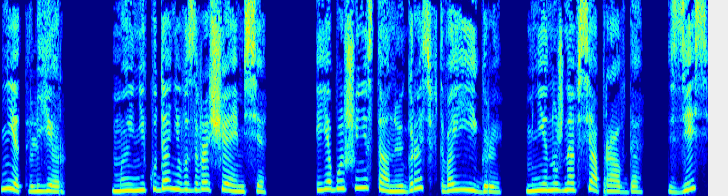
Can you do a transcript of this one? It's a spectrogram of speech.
«Нет, Льер, мы никуда не возвращаемся. И я больше не стану играть в твои игры. Мне нужна вся правда. Здесь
